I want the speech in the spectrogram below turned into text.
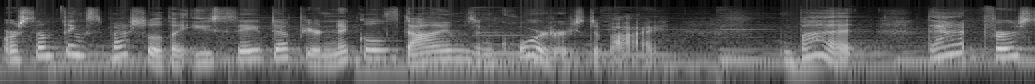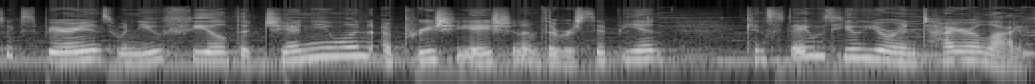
or something special that you saved up your nickels, dimes, and quarters to buy. But that first experience when you feel the genuine appreciation of the recipient can stay with you your entire life.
